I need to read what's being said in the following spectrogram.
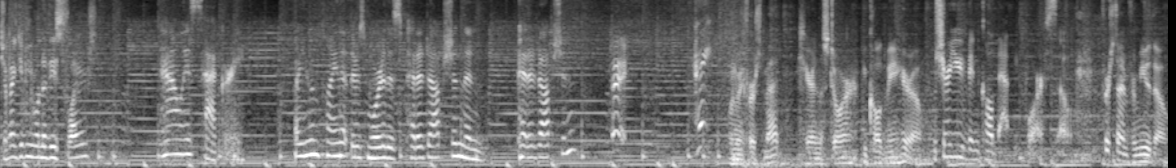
Can I give you one of these flyers? How is Zachary? Are you implying that there's more to this pet adoption than pet adoption? Hey! Hey! When we first met here in the store, you called me a hero. I'm sure you've been called that before, so. First time from you, though.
